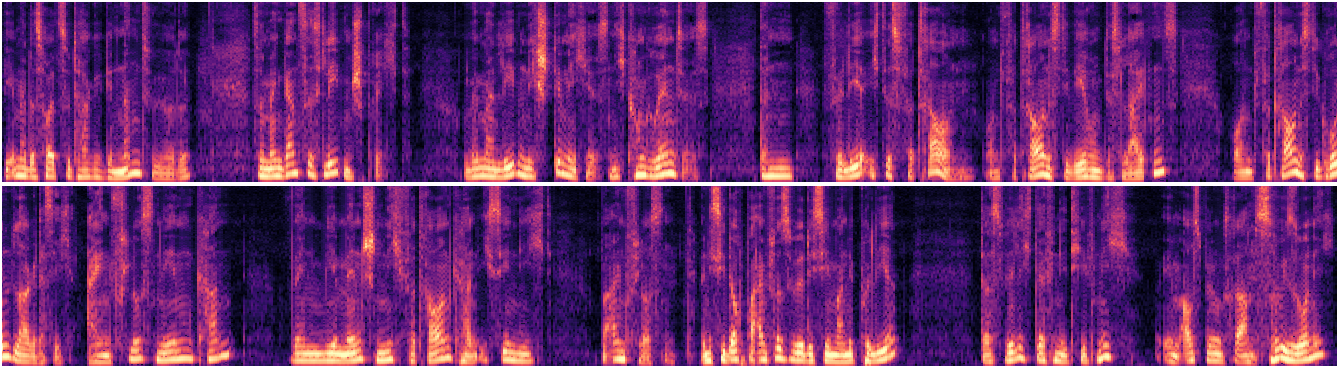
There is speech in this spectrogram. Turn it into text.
wie immer das heutzutage genannt würde, sondern mein ganzes Leben spricht. Und wenn mein Leben nicht stimmig ist, nicht kongruent ist, dann verliere ich das Vertrauen. Und Vertrauen ist die Währung des Leitens. Und Vertrauen ist die Grundlage, dass ich Einfluss nehmen kann, wenn mir Menschen nicht vertrauen, kann ich sie nicht beeinflussen. Wenn ich sie doch beeinflusse, würde ich sie manipulieren. Das will ich definitiv nicht. Im Ausbildungsrahmen sowieso nicht.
